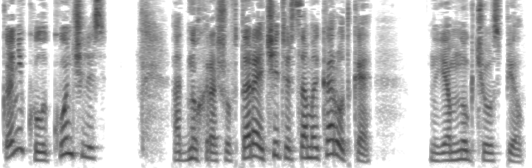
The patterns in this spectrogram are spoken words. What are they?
Каникулы кончились. Одно хорошо, вторая четверть самая короткая. Но я много чего успел.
